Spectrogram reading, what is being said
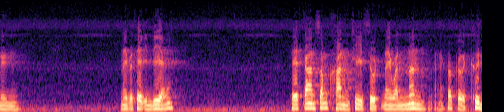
หนึ่ง ในประเทศอินเดียนะ เหตุการณ์สำคัญที่สุดในวันนั้นก็เกิดขึ้น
